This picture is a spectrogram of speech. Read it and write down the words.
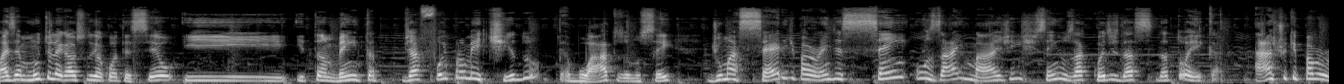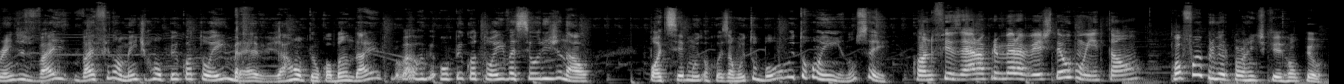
Mas é muito legal isso tudo que aconteceu e, e também tá- já foi prometido, é, boatos, eu não sei, de uma série de Power Rangers sem usar imagens, sem usar coisas da, da Toei, cara. Acho que Power Rangers vai, vai finalmente romper com a Toei em breve. Já rompeu com a Bandai, vai romper com a Toei e vai ser original. Pode ser uma coisa muito boa ou muito ruim, eu não sei. Quando fizeram a primeira vez, deu ruim. Então, Qual foi o primeiro Power Ranger que rompeu?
